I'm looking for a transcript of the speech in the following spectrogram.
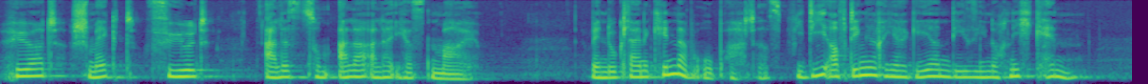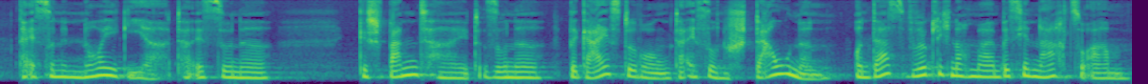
hört, schmeckt, fühlt alles zum aller, allerersten Mal. Wenn du kleine Kinder beobachtest, wie die auf Dinge reagieren, die sie noch nicht kennen, da ist so eine Neugier, da ist so eine Gespanntheit, so eine Begeisterung, da ist so ein Staunen. Und das wirklich noch mal ein bisschen nachzuahmen.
